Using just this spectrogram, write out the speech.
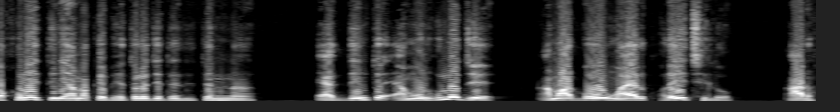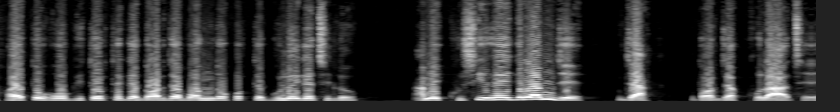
তখনই তিনি আমাকে ভেতরে যেতে দিতেন না। একদিন তো এমন হলো যে আমার বউ মায়ের ঘরেই ছিল, আর হয়তো ও ভিতর থেকে দরজা বন্ধ করতে ভুলে গেছিল। আমি খুশি হয়ে গেলাম যে, যাক, দরজা খোলা আছে।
